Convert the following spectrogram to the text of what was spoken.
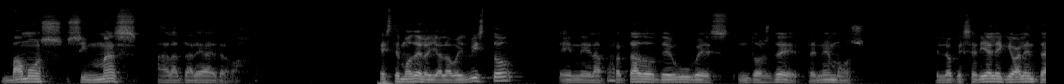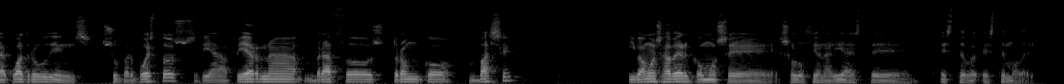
Vamos sin más a la tarea de trabajo. Este modelo ya lo habéis visto. En el apartado de Vs 2D tenemos lo que sería el equivalente a cuatro UDINs superpuestos. Sería pierna, brazos, tronco, base. Y vamos a ver cómo se solucionaría este, este, este modelo.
